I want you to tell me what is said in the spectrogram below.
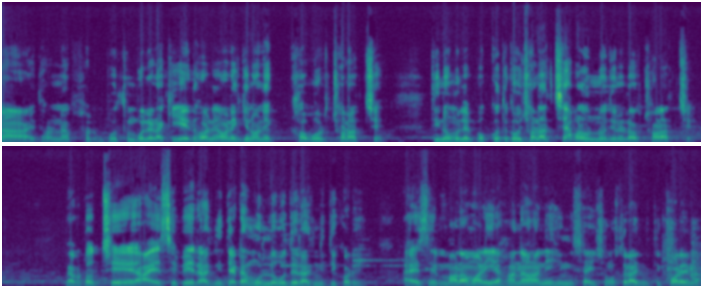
না এ ধরনের প্রথম বলে রাখি এ ধরনের অনেকজন অনেক খবর ছড়াচ্ছে। তৃণমূলের পক্ষ থেকেও ছড়াচ্ছে আবার অন্যজনেরাও ছড়াচ্ছে। ব্যাপারটা হচ্ছে আইএসএফের রাজনীতি একটা মূল্যবোধের রাজনীতি করে। আইএসএফ মারামারি হানাহানি হিংসা এই সমস্ত রাজনীতি করে না।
